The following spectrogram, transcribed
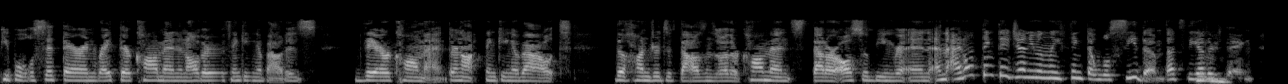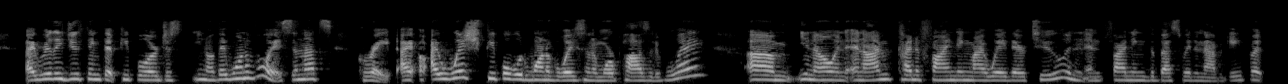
people will sit there and write their comment and all they're thinking about is their comment. They're not thinking about the hundreds of thousands of other comments that are also being written. And I don't think they genuinely think that we'll see them. That's the mm-hmm. other thing. I really do think that people are just, you know, they want a voice and that's great. I, I wish people would want a voice in a more positive way. Um, you know, and, and I'm kind of finding my way there too and, and finding the best way to navigate. But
